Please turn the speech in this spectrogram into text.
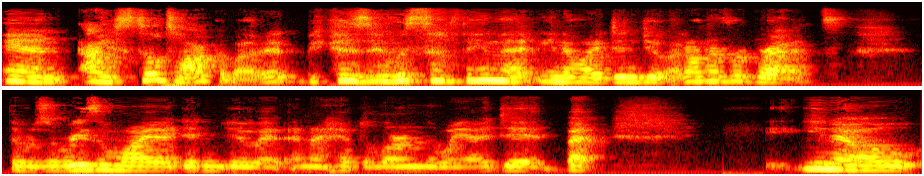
and i still talk about it because it was something that you know i didn't do. I don't have regrets. There was a reason why i didn't do it and i had to learn the way i did. But you know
